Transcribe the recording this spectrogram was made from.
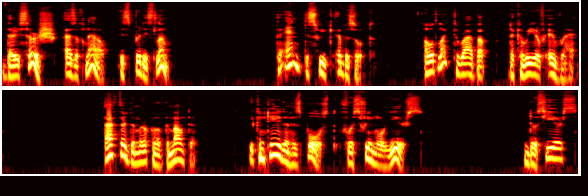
the research as of now is pretty slim. To end this week's episode, I would like to wrap up the career of Abraham. After the miracle of the mountain, he continued in his post for three more years. In those years,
